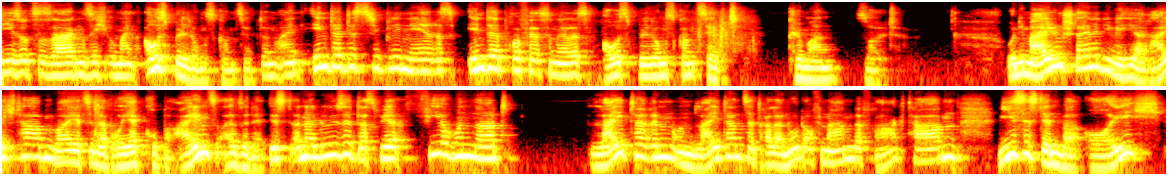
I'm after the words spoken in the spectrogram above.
die sozusagen sich um ein Ausbildungskonzept, um ein interdisziplinäres, interprofessionelles Ausbildungskonzept kümmern sollte. Und die Meilensteine, die wir hier erreicht haben, war jetzt in der Projektgruppe 1, also der Ist-Analyse, dass wir 400 Leiterinnen und Leitern zentraler Notaufnahmen befragt haben. Wie ist es denn bei euch?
